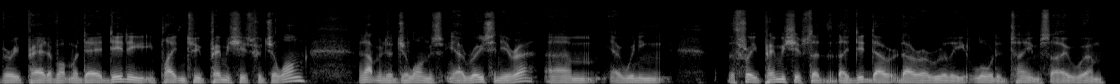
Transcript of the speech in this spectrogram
very proud of what my dad did. He, he played in two premierships for Geelong, and up into Geelong's you know recent era, um, you know, winning the three premierships that, that they did, they were, they were a really lauded team. So. Um,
